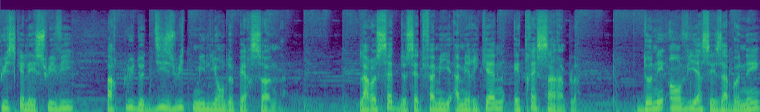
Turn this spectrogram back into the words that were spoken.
puisqu'elle est suivie par plus de 18 millions de personnes. La recette de cette famille américaine est très simple. Donner envie à ses abonnés,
